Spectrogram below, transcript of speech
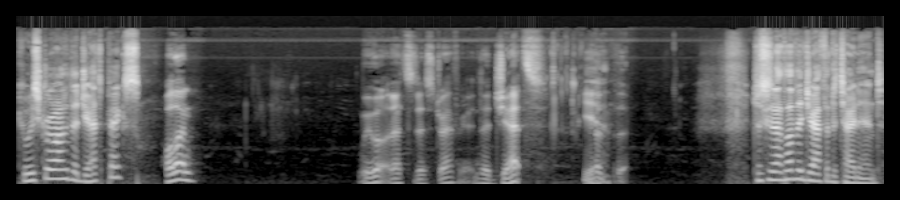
Can we scroll on to the Jets picks? Hold on. We will. That's this draft. The Jets. Yeah. The- the- Just because I thought they drafted a tight end.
